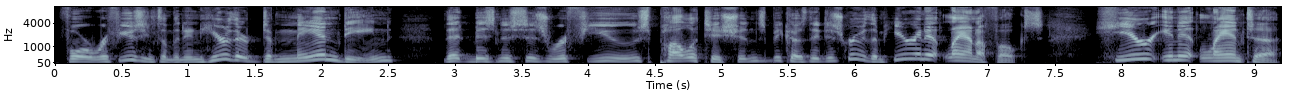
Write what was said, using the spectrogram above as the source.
for refusing something. And here they're demanding that businesses refuse politicians because they disagree with them. Here in Atlanta, folks, here in Atlanta,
